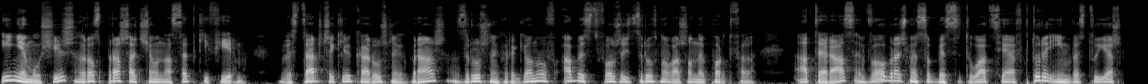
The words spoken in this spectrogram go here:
I nie musisz rozpraszać się na setki firm. Wystarczy kilka różnych branż z różnych regionów, aby stworzyć zrównoważony portfel. A teraz wyobraźmy sobie sytuację, w której inwestujesz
